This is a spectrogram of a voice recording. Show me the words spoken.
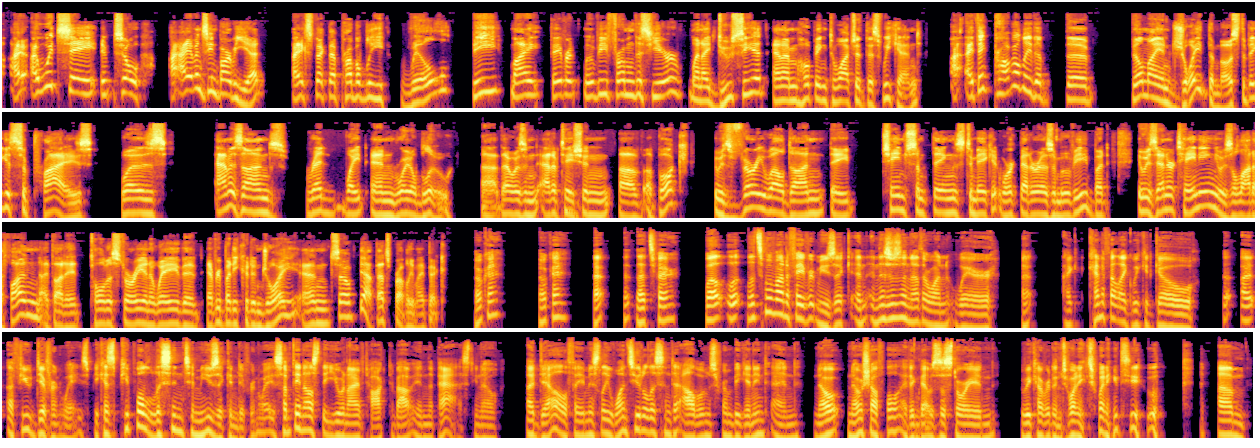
I, I would say so. I haven't seen Barbie yet. I expect that probably will be my favorite movie from this year when I do see it, and I'm hoping to watch it this weekend. I, I think probably the the film I enjoyed the most, the biggest surprise, was Amazon's Red, White, and Royal Blue. Uh, that was an adaptation of a book. It was very well done. They changed some things to make it work better as a movie, but it was entertaining. It was a lot of fun. I thought it told a story in a way that everybody could enjoy. And so, yeah, that's probably my pick. Okay. Okay. That, that's fair. Well, l- let's move on to favorite music. And, and this is another one where uh, I kind of felt like we could go a, a, few different ways because people listen to music in different ways. Something else that you and I have talked about in the past, you know, Adele famously wants you to listen to albums from beginning to end. No, no shuffle. I think that was the story in we covered in 2022. um,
